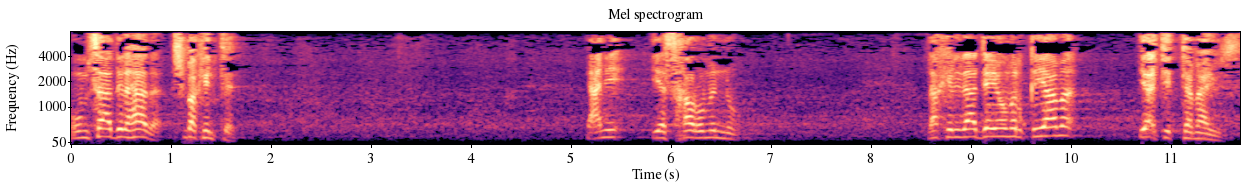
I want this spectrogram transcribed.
ومسادل هذا إيش بك أنت؟ يعني يسخر منه. لكن إذا جاء يوم القيامة يأتي التمايز.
